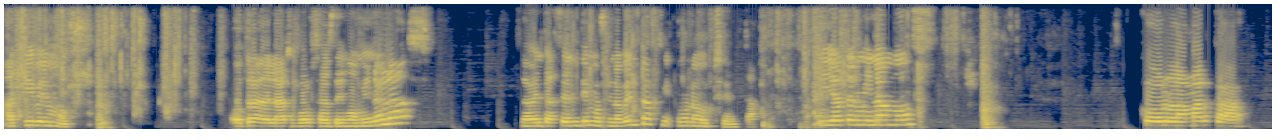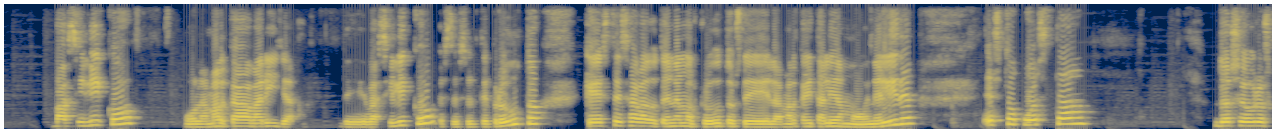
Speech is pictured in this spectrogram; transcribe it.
Aquí vemos otra de las bolsas de gominolas, 90 céntimos y 90, 1,80. Y ya terminamos con la marca Basilico o la marca varilla de Basilico, este es el producto, que este sábado tenemos productos de la marca italiano en el líder. Esto cuesta 2,40 euros.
